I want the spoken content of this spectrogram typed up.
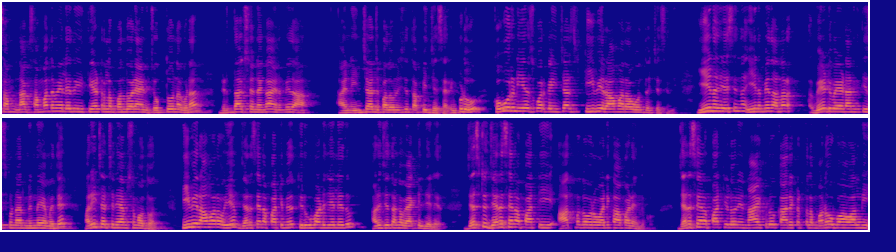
సం నాకు సంబంధమే లేదు ఈ థియేటర్ల బంధు అని ఆయన చెప్తున్నా కూడా నిర్దాక్షిణ్యంగా ఆయన మీద ఆయన ఇన్ఛార్జ్ పదవి నుంచి తప్పించేశారు. ఇప్పుడు కొవ్వూరు నియోజకవర్గ ఇన్ఛార్జ్ టీవీ రామారావు వంతు వచ్చేసింది. ఈయన చేసిన ఈయన మీద అన్న వేటు వేయడానికి తీసుకున్న నిర్ణయం అయితే మరీ చర్చనీయాంశం అవుతోంది టీవీ రామారావు ఏం జనసేన పార్టీ మీద తిరుగుబాటు చేయలేదు అనుచితంగా వ్యాఖ్యలు చేయలేదు. జస్ట్ జనసేన పార్టీ ఆత్మగౌరవాన్ని కాపాడేందుకు జనసేన పార్టీలోని నాయకులు కార్యకర్తల మనోభావాల్ని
